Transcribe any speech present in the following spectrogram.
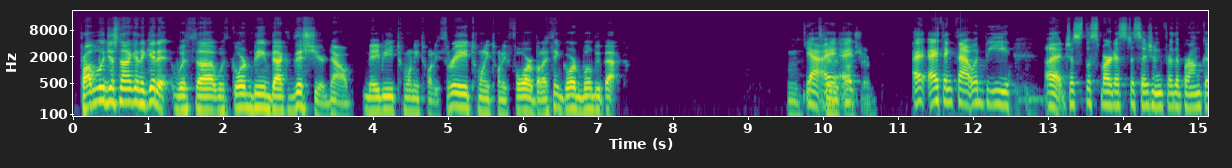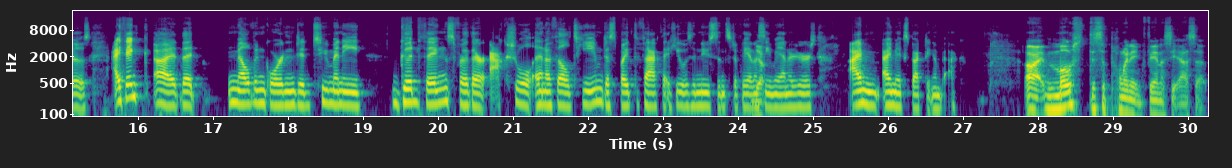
Probably just not going to get it with uh, with Gordon being back this year. Now, maybe 2023, 2024, but I think Gordon will be back. Hmm, Yeah, it's gonna be I- I- I, I think that would be uh, just the smartest decision for the Broncos. I think uh, that Melvin Gordon did too many good things for their actual NFL team, despite the fact that he was a nuisance to fantasy managers. I'm I'm expecting him back. All right, most disappointing fantasy asset.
